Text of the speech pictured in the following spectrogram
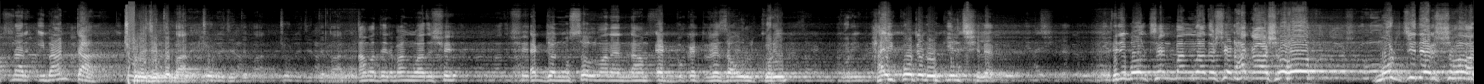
আপনার ইমানটা চলে যেতে পারে চলে যেতে পারে চলে যেতে পারে। আমাদের বাংলাদেশে একজন মুসলমানের নাম অ্যাডভোকেট রেজাউল করিম। হাইকোর্টের উকিল ছিলেন। তিনি বলছেন, বাংলাদেশে ঢাকা শহর, মসজিদের শহর,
